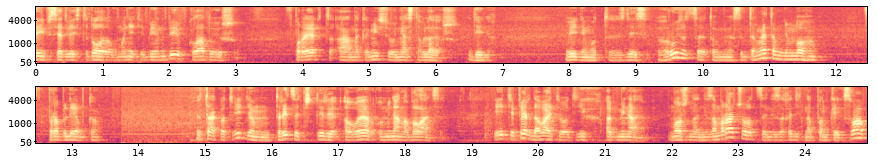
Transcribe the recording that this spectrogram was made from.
ты все 200 долларов в монете BNB вкладываешь в проект, а на комиссию не оставляешь денег. Видим, вот здесь грузится, это у меня с интернетом немного проблемка. Итак, вот видим 34 АВР у меня на балансе. И теперь давайте вот их обменяем. Можно не заморачиваться, не заходить на PancakeSwap,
